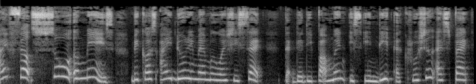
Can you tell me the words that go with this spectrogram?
I felt so amazed because I do remember when she said that the department is indeed a crucial aspect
